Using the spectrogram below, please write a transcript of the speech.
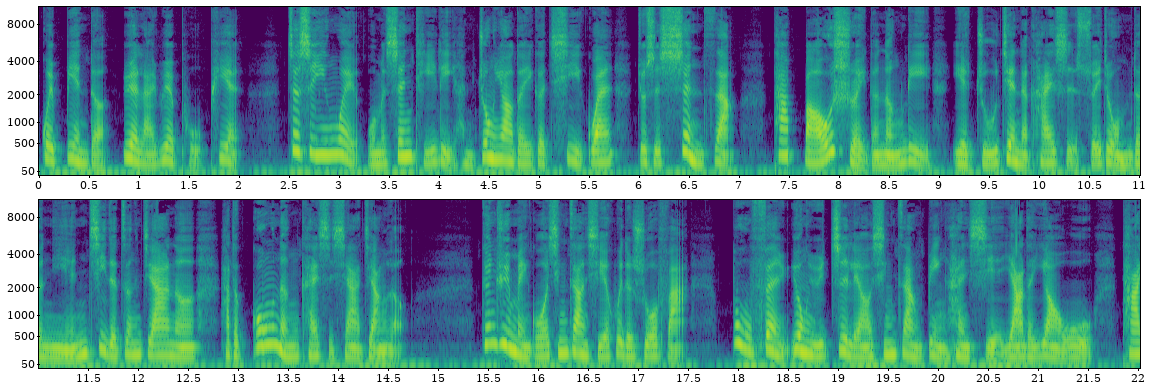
会变得越来越普遍。这是因为我们身体里很重要的一个器官，就是肾脏，它保水的能力也逐渐的开始随着我们的年纪的增加呢，它的功能开始下降了。根据美国心脏协会的说法。部分用于治疗心脏病和血压的药物，它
